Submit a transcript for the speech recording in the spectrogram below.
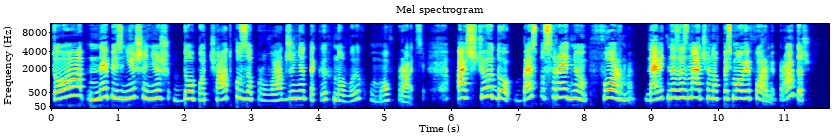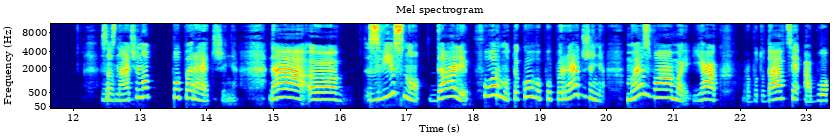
то не пізніше, ніж до початку запровадження таких нових умов праці. А щодо безпосередньо форми, навіть не зазначено в письмовій формі, правда ж? Зазначено попередження. На, е, Звісно, далі форму такого попередження ми з вами, як роботодавці або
